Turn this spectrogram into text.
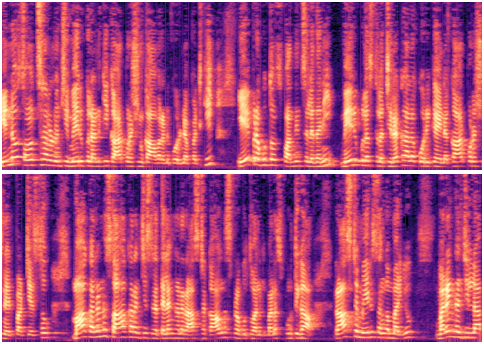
ఎన్నో సంవత్సరాల నుంచి మేరు కులానికి కార్పొరేషన్ కావాలని కోరినప్పటికీ ఏ ప్రభుత్వం స్పందించలేదని మేరు కులస్తుల చిరకాల కోరిక అయిన కార్పొరేషన్ ఏర్పాటు చేస్తూ మా కళను సహకారం చేసిన తెలంగాణ రాష్ట్ర కాంగ్రెస్ ప్రభుత్వానికి మనస్ఫూర్తిగా రాష్ట్ర మేరు సంఘం మరియు వరంగల్ జిల్లా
